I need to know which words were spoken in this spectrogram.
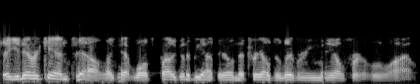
so you never can tell. Like that, Walt's probably going to be out there on the trail delivering mail for a little while.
